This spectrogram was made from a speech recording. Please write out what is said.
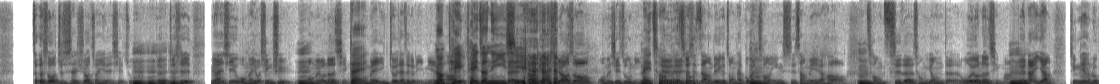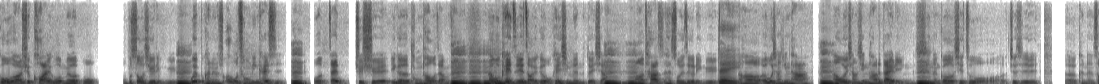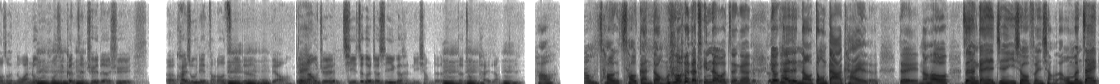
这个时候就是才需要专业的协助。对，嗯嗯对就是没关系，我们有兴趣，嗯我们有热情，对我们就在这个里面，然后陪陪着你一起，然后你有 需要的时候，我们协助你。没错对对，就是这样的一个状态。不管从饮食上面也好，嗯从吃的、从用的，我有热情嘛？嗯对，那一样。今天如果我要去跨一个我没有我我不熟悉的领域，嗯。我也不可能说哦，我从零开始，嗯。我再去学一个通透这样子。嗯嗯嗯，那我可以，直接找一个我可以信任的对象，嗯然后嗯他是很熟悉这个领域，对。然后呃我相信他，嗯。然后我也相信他的带领嗯。是能够协助我，就是呃可能少走很多弯路，或是更嗯。正确的去。呃，快速一点找到自己的嗯嗯嗯。目标，对，对。那我觉得其实这个就是一个很理想的嗯的状态，这样子。嗯，好。那我超超感动，我就听得我整个又开始脑洞大开了。对，然后真的很感谢今天一秀分享了。我们在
